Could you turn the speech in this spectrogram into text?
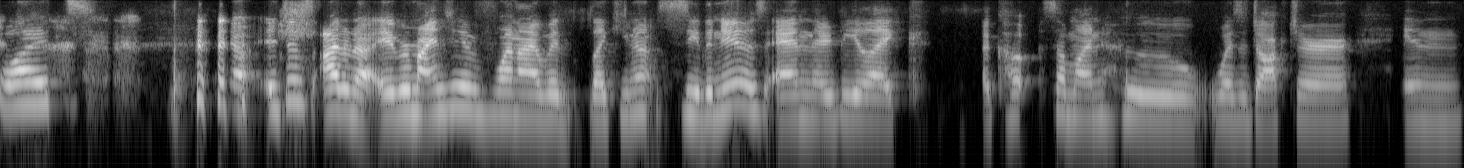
what it just i don't know it reminds me of when i would like you know see the news and there'd be like a co- someone who was a doctor in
